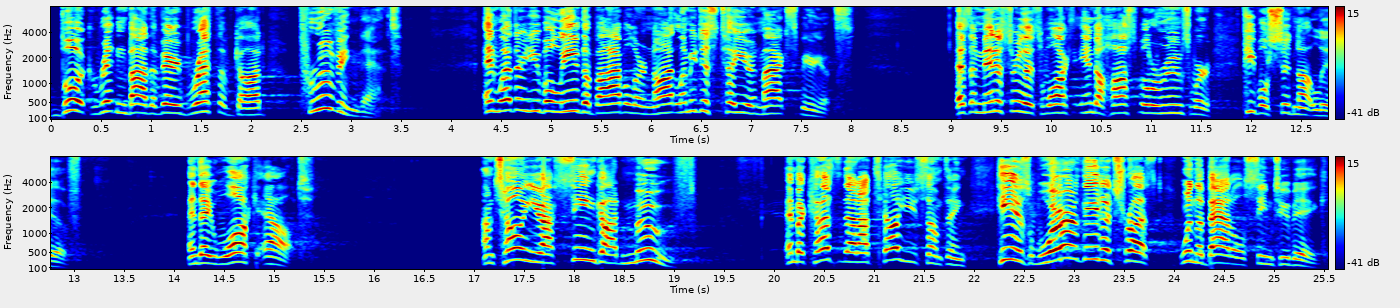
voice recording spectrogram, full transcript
book written by the very breath of God proving that? And whether you believe the Bible or not, let me just tell you in my experience. As a minister that's walked into hospital rooms where people should not live, and they walk out. I'm telling you, I've seen God move. And because of that, I'll tell you something. He is worthy to trust when the battles seem too big.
